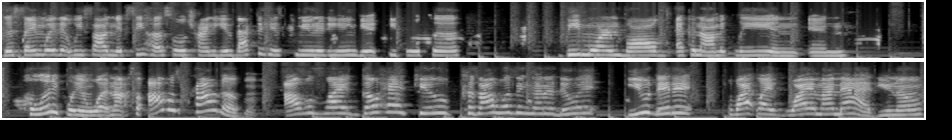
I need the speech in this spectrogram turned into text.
The same way that we saw Nipsey Hussle trying to give back to his community and get people to be more involved economically and and politically and whatnot. So I was proud of him. I was like, go ahead, Q, because I wasn't gonna do it. You did it. Why like why am I mad? You know?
